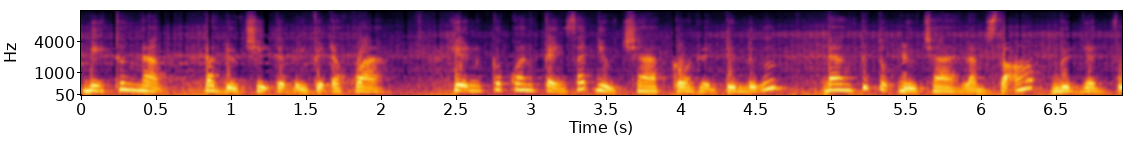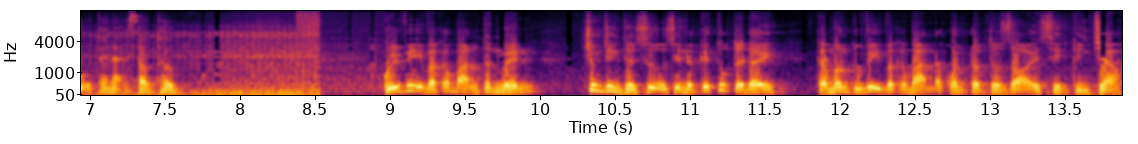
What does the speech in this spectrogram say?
bị thương nặng đang điều trị tại bệnh viện đa khoa. Hiện cơ quan cảnh sát điều tra công an huyện Tiên Lữ đang tiếp tục điều tra làm rõ nguyên nhân vụ tai nạn giao thông. Quý vị và các bạn thân mến, chương trình thời sự xin được kết thúc tại đây. Cảm ơn quý vị và các bạn đã quan tâm theo dõi. Xin kính chào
